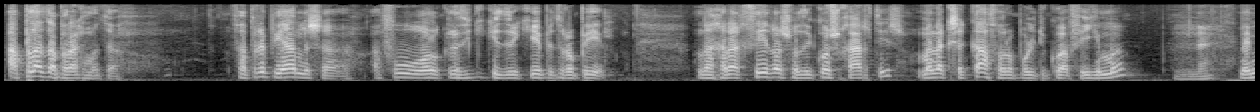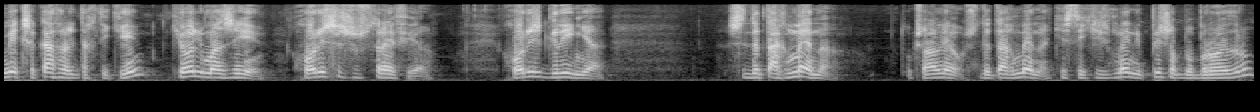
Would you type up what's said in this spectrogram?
Απλά τα πράγματα. Θα πρέπει άμεσα, αφού ολοκληρωθεί η Κεντρική Επιτροπή, να χαραχθεί ένας οδικός χάρτης με ένα ξεκάθαρο πολιτικό αφήγημα, ναι. με μια ξεκάθαρη τακτική και όλοι μαζί, χωρίς εσωστρέφεια, χωρίς γκρίνια, συντεταγμένα, το ξαναλέω, συντεταγμένα και στοιχισμένοι πίσω από τον πρόεδρο,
